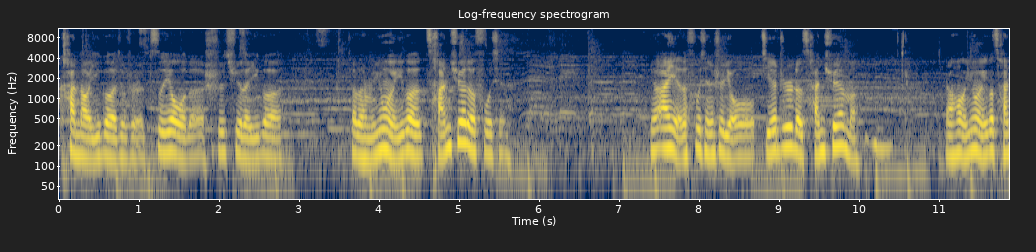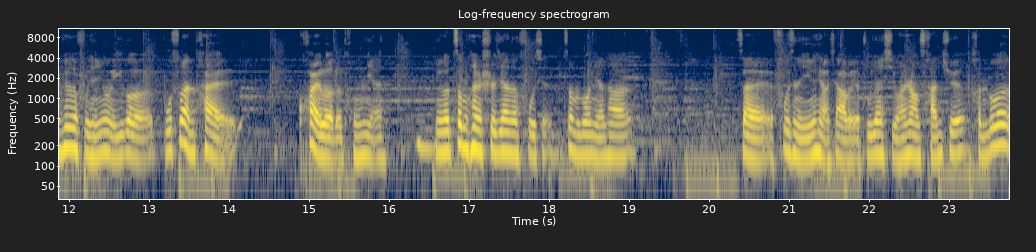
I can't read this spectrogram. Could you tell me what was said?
看到一个就是自幼的失去了一个叫做什么，拥有一个残缺的父亲。因为安野的父亲是有截肢的残缺嘛，嗯。然后拥有一个残缺的父亲，拥有一个不算太快乐的童年，嗯。一个憎恨世间的父亲，这么多年他在父亲的影响下吧，也逐渐喜欢上残缺。很多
